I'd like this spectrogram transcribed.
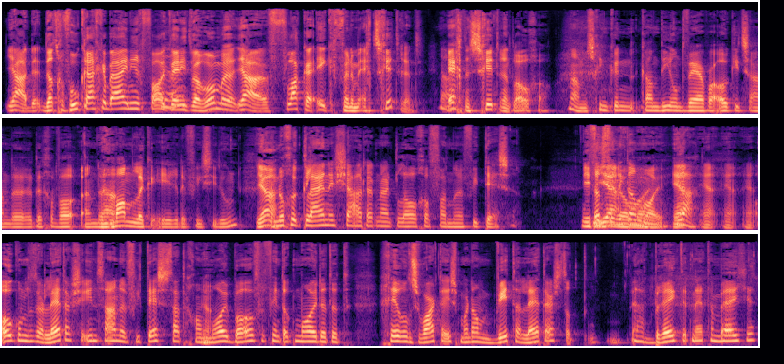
ja, dat gevoel krijg ik erbij in ieder geval. Ik weet niet waarom, maar ja, vlakken, ik vind hem echt schitterend. Nou. Echt een schitterend logo. Nou, misschien kun, kan die ontwerper ook iets aan de, de, aan de Ja. mannelijke eredivisie doen. Ja. En nog een kleine shout-out naar het logo van eh, Vitesse. Dat vind ik dan mooi. Ja. Ook omdat er letters in staan. De Vitesse staat er gewoon mooi boven. Ik vind het ook mooi dat het geel en zwart is, maar dan witte letters. Dat ja, het breekt het net een beetje.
